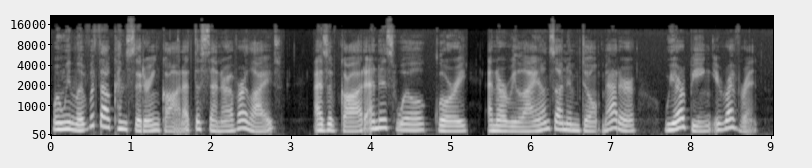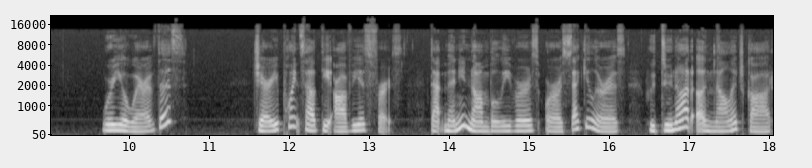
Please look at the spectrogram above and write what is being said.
When we live without considering God at the center of our lives, as if God and His will, glory, and our reliance on Him don't matter, we are being irreverent. Were you aware of this? Jerry points out the obvious first that many non believers or secularists who do not acknowledge God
